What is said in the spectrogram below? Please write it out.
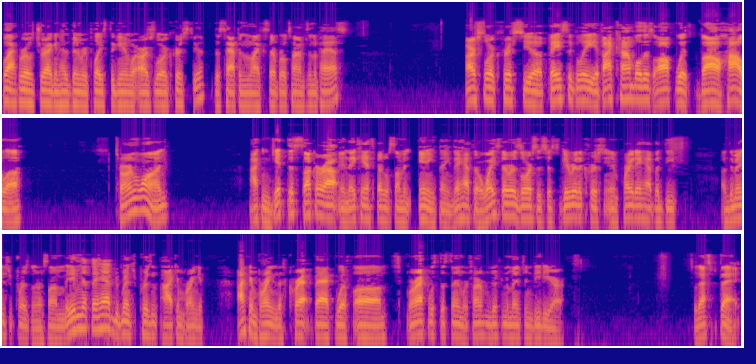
Black Rose Dragon has been replaced again with Archlord Kristya. This happened like several times in the past. Archlord Kristya, basically, if I combo this off with Valhalla, turn one, I can get this sucker out and they can't special summon anything. They have to waste their resources just to get rid of Kristya and pray they have a deep a dimension prison or something. Even if they have dimension prison, I can bring it I can bring this crap back with uh, Miraculous Descent, Return from Different Dimension, DDR. So that's that.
